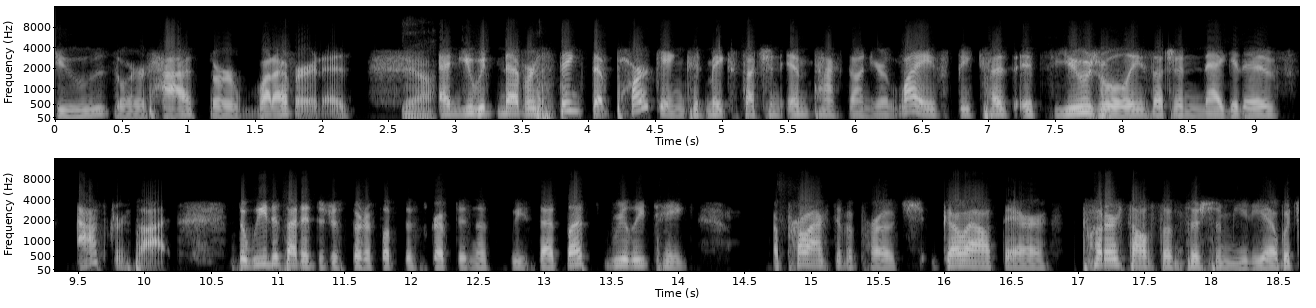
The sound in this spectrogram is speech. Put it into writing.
shoes or hats or whatever it is. Yeah. And you would never think that parking could make such an impact on your life because it's usually such a negative afterthought. So we decided to just sort of flip the script and we said, let's really take a proactive approach, go out there, put ourselves on social media, which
